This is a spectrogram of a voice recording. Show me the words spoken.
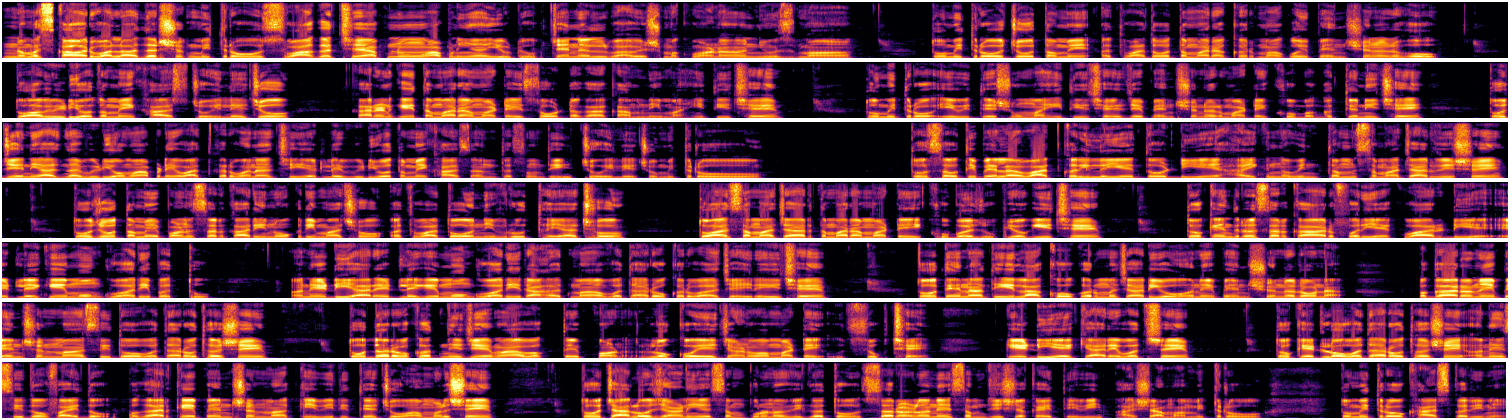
નમસ્કાર વાલા દર્શક મિત્રો, સ્વાગત છે આપનું આપણી આ યુટ્યુબ ચેનલ ભાવેશ મકવાણા ન્યૂઝમાં. તો મિત્રો, જો તમે અથવા તો તમારા ઘરમાં કોઈ પેન્શનર હો, તો આ વીડિયો તમે ખાસ જોઈ લેજો, કારણ કે તમારા માટે સો ટકા કામની માહિતી છે. તો મિત્રો, એવી રીતે શું માહિતી છે જે પેન્શનર માટે ખૂબ અગત્યની છે? તો જેની આજના વિડીયોમાં આપણે વાત કરવાના છીએ, એટલે વીડિયો તમે ખાસ અંત સુધી જોઈ લેજો મિત્રો. તો સૌથી પહેલાં વાત કરી લઈએ તો ડીએ હાઇક નવીનતમ સમાચાર વિશે. તો જો તમે પણ સરકારી નોકરીમાં છો અથવા તો નિવૃત્ત થયા છો, તો આ સમાચાર તમારા માટે ખૂબ જ ઉપયોગી છે. તો કેન્દ્ર સરકાર ફરી એકવાર ડીએ એટલે કે મોંઘવારી ભથ્થું અને ડીઆર એટલે કે મોંઘવારી રાહતમાં વધારો કરવા જઈ રહી છે. તો તેનાથી લાખો કર્મચારીઓ અને પેન્શનરોના પગાર અને પેન્શનમાં સીધો વધારો થશે. તો દર વખતની જેમ આ વખતે પણ લોકો એ જાણવા માટે ઉત્સુક છે કે ડીએ ક્યારે વધશે, તો કેટલો વધારો થશે અને સીધો ફાયદો પગાર કે પેન્શનમાં કેવી રીતે જોવા મળશે, તો ચાલો જાણીએ સંપૂર્ણ વિગતો સરળ અને સમજી શકાય તેવી ભાષામાં મિત્રો. તો મિત્રો, ખાસ કરીને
